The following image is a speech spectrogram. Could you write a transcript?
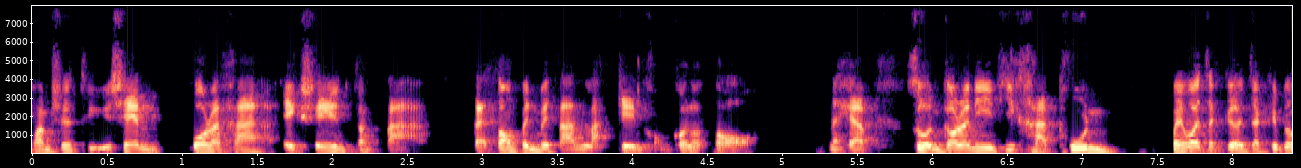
ความเชื่อถือ เช่น พวกราคา exchange ต่างๆ แต่ต้องเป็นไปตามหลักเกณฑ์ของก.ล.ต.นะครับ ส่วนกรณีที่ขาดทุน ไม่ว่าจะเกิดจากคริปโต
